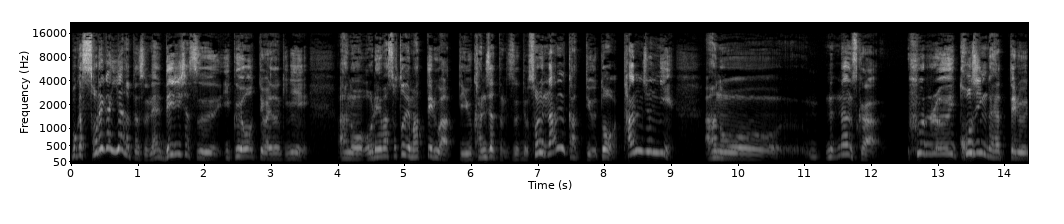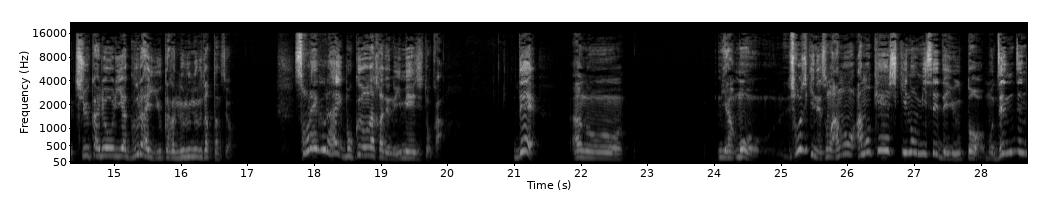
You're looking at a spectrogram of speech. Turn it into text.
僕はそれが嫌だったんですよね。デリシャス行くよって言われた時に、あの、俺は外で待ってるわっていう感じだったんです。でもそれ何かっていうと、単純に、あのー、ななんですか、古い個人がやってる中華料理屋ぐらい床がぬるぬるだったんですよ。それぐらい僕の中でのイメージとか。で、あのー、いや、もう、正直ね、そのあの、あの形式の店で言うと、もう全然違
